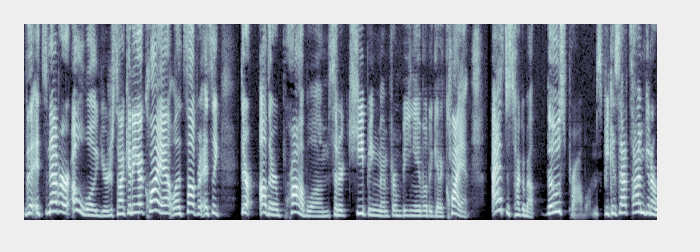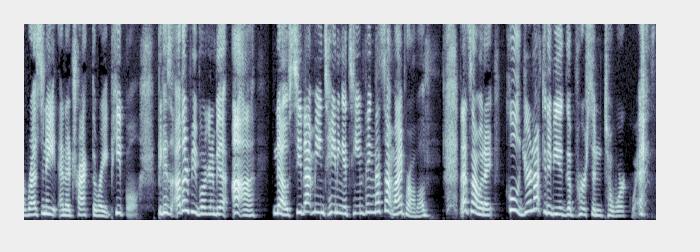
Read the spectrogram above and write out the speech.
It's never, oh, well, you're just not getting a client. Let's solve it. It's like, there are other problems that are keeping them from being able to get a client. I have to talk about those problems because that's how I'm going to resonate and attract the right people. Because other people are going to be like, uh uh-uh, uh no, see that maintaining a team thing? That's not my problem. That's not what I, cool. You're not going to be a good person to work with,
